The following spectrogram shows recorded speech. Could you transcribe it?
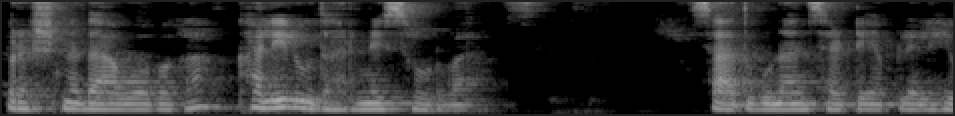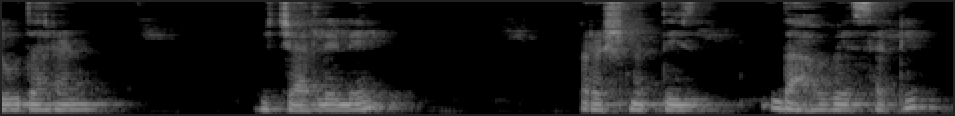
प्रश्न दहावा बघा. खालील उदाहरणे सोडवा. सात गुणांसाठी आपल्याला हे उदाहरण विचारलेले आहे. प्रश्न ती दहाव्यासाठी.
